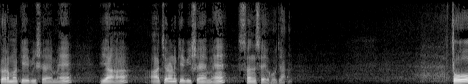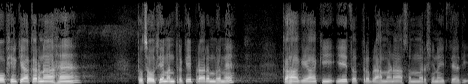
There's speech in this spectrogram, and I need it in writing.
कर्म के विषय में या आचरण के विषय में संशय हो जाए तो फिर क्या करना है? तो चौथे मंत्र के प्रारंभ में कहा गया कि ये तत्र ब्राह्मणा सम्मर्शिन इत्यादि।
